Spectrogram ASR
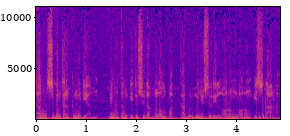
dan sebentar kemudian binatang itu sudah melompat kabur menyusuri lorong-lorong istana.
